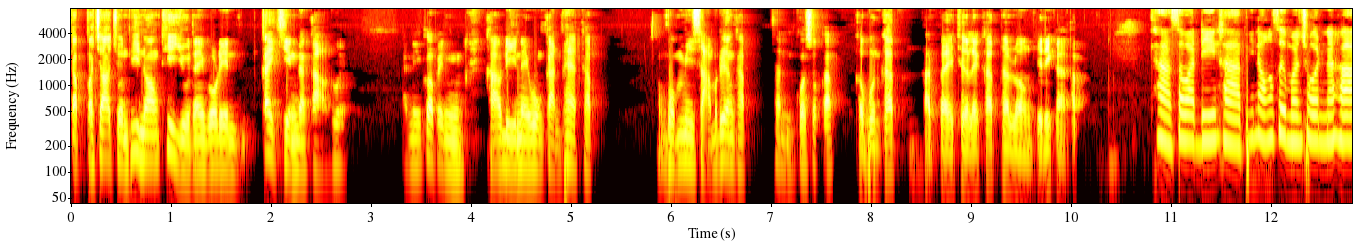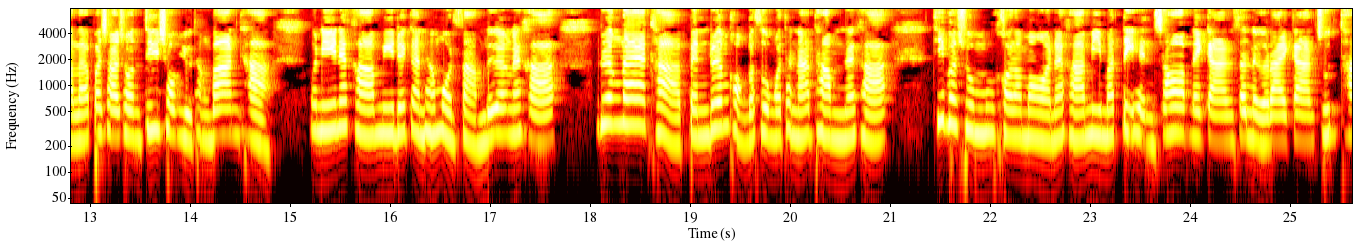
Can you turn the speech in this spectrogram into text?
กับประชาชนพี่น้องที่อยู่ในบริเวณใกล้เคียงดังกล่าวด้วย อันนี้ก็เป็นข่าวดีในวงการแพทย์ครับ ผมมีสามเรื่องครับ ท่านโฆษกครับ ขอบคุณครับถัดไปเชิญเลยครับท่านรองเจนิกาครับค่ะสวัสดีค่ะ พี่น้องสื่อมวลชนนะคะ และประชาชนที่ชมอยู่ทางบ้านค่ะ วันนี้นะคะมีด้วยกันทั้งหมด 3 เรื่องนะคะ เรื่องแรกค่ะ เป็นเรื่องของกระทรวงวัฒนธรรมนะคะทที่ประชุมคอรมอนะคะ มีมติเห็นชอบในการเสนอรายการชุดไท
